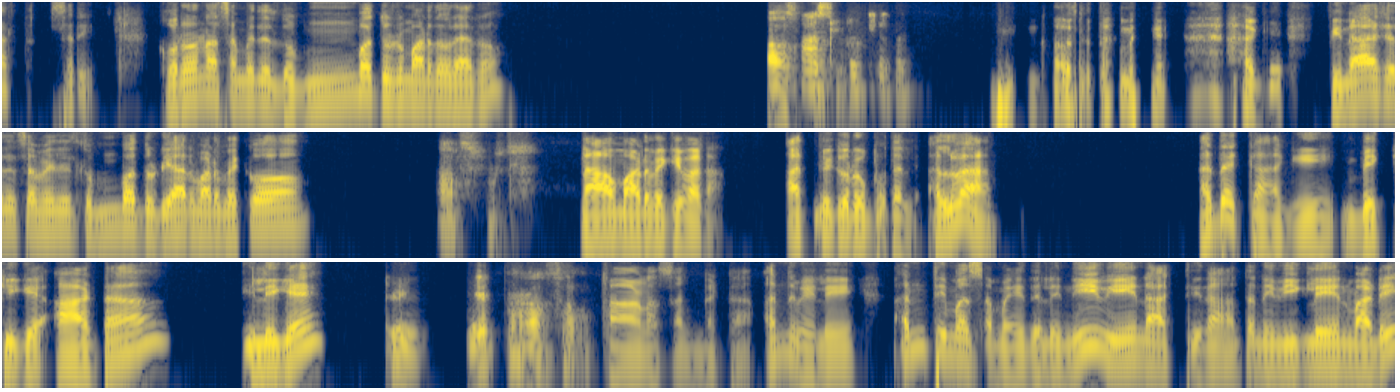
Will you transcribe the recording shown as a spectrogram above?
ಇರ್ತಾರೆ. ಸರಿ. ಕೊರೋನಾ ಸಮಯದಲ್ಲಿ ತುಂಬಾ ದುಡ್ಡು ಮಾಡಿದವ್ರು ಯಾರು? ಆಸ್ಪತ್ರೆಗಳು ಹೌದು ತಾನೆ. ಹಾಗೆ ವಿನಾಶದ ಸಮಯದಲ್ಲಿ ತುಂಬಾ ದುಡ್ಡು ಯಾರು ಮಾಡ್ಬೇಕು? ನಾವು ಮಾಡ್ಬೇಕು ಇವಾಗ. ಆತ್ಮಿಕ ರೂಪದಲ್ಲಿ. ಅಲ್ವಾ? ಅದಕ್ಕಾಗಿ ಬೆಕ್ಕಿಗೆ ಆಟ ಇಲ್ಲಿಗೆ ಪ್ರಾಣ ಸಂಕಟ ಅಂದಮೇಲೆ ಅಂತಿಮ ಸಮಯದಲ್ಲಿ ನೀವ್ ಏನಾಗ್ತೀರಾ ಅಂತ ನೀವ್ ಈಗ್ಲೇ ಏನ್ ಮಾಡಿ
